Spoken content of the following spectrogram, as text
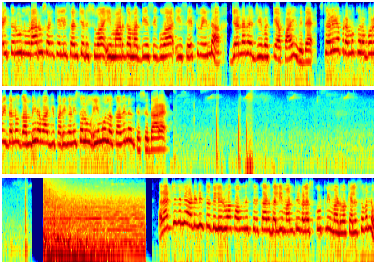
ರೈತರು ನೂರಾರು ಸಂಖ್ಯೆಯಲ್ಲಿ ಸಂಚರಿಸುವ ಈ ಮಾರ್ಗ ಮಧ್ಯೆ ಸಿಗುವ ಈ ಸೇತುವೆಯಿಂದ ಜನರ ಜೀವಕ್ಕೆ ಅಪಾಯವಿದೆ. ಸ್ಥಳೀಯ ಪ್ರಮುಖರೊಬ್ಬರು ಇದನ್ನು ಗಂಭೀರವಾಗಿ ಪರಿಗಣಿಸಲು ಈ ಮೂಲಕ ವಿನಂತಿಸಿದ್ದಾರೆ. ರಾಜ್ಯದಲ್ಲಿ ಆಡಳಿತದಲ್ಲಿರುವ ಕಾಂಗ್ರೆಸ್ ಸರ್ಕಾರದಲ್ಲಿ ಮಂತ್ರಿಗಳ ಸ್ಕೂಟ್ನಿ ಮಾಡುವ ಕೆಲಸವನ್ನು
